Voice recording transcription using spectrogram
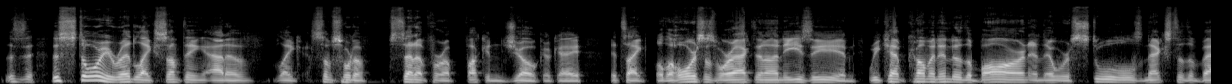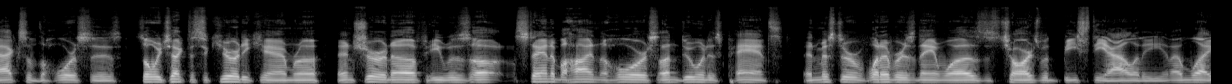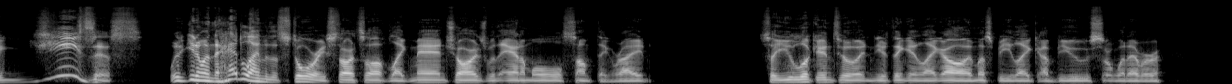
this is this story read like something out of like some sort of setup for a fucking joke okay it's like, well, the horses were acting uneasy, and we kept coming into the barn, and there were stools next to the backs of the horses. So we checked the security camera, and sure enough, he was uh, standing behind the horse, undoing his pants. And Mr. whatever his name was is charged with bestiality. And I'm like, Jesus. You know, and the headline of the story starts off like man charged with animal something, right? So you look into it and you're thinking like, oh, it must be like abuse or whatever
